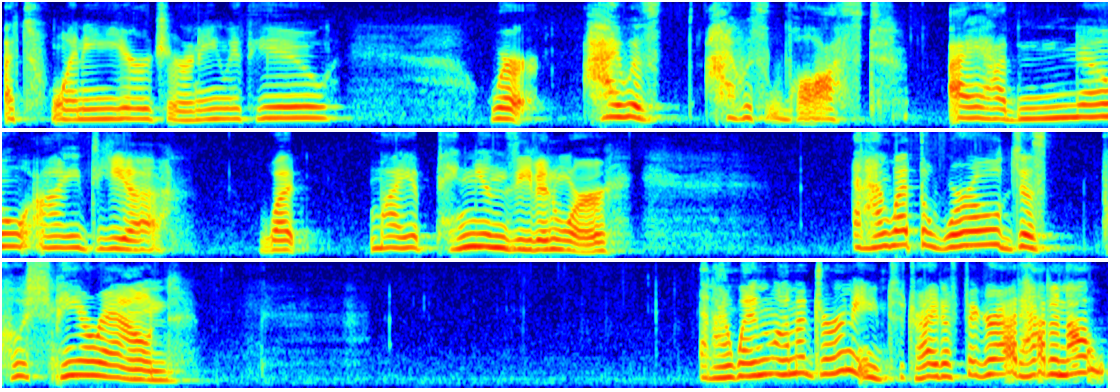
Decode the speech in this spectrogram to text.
a 20 year journey with you where I was, I was lost. I had no idea what my opinions even were. And I let the world just push me around And I went on a journey to try to figure out how to not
